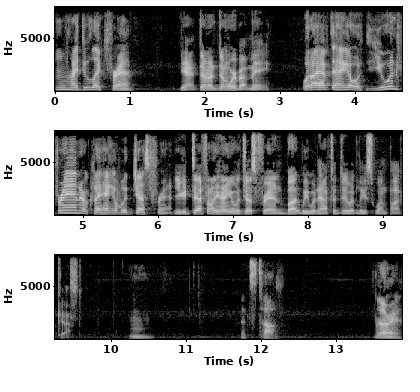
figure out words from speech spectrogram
Mm, I do like Fran. Yeah, don't don't worry about me. Would I have to hang out with you and Fran, or could I hang out with just Fran? You could definitely hang out with just Fran, but we would have to do at least one podcast. Hmm, That's tough. All right,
